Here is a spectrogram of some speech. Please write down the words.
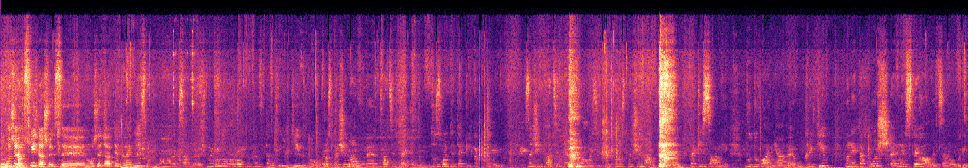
нам Може, освіта щось е, може дати. по- Механізм, Іван Олександрович, минулого року був такий. Ті, хто розпочинав е, в 23-му, дозвольте декілька хвилин. Значить, в 23-му році ті, хто розпочинав е, такі самі будування е, укриттів, вони також е, не встигали це робити.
